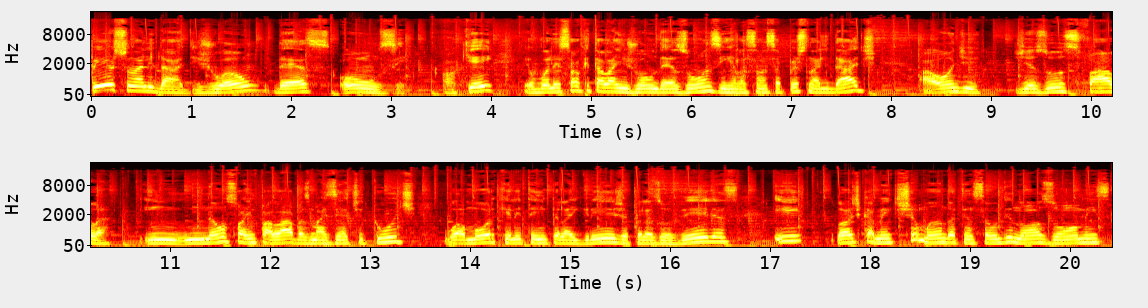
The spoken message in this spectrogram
personalidade, João 10, 11 ok? Eu vou ler só o que está lá em João 10, 11 em relação a essa personalidade, aonde Jesus fala em, não só em palavras, mas em atitude, o amor que ele tem pela igreja, pelas ovelhas e, logicamente, chamando a atenção de nós, homens,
